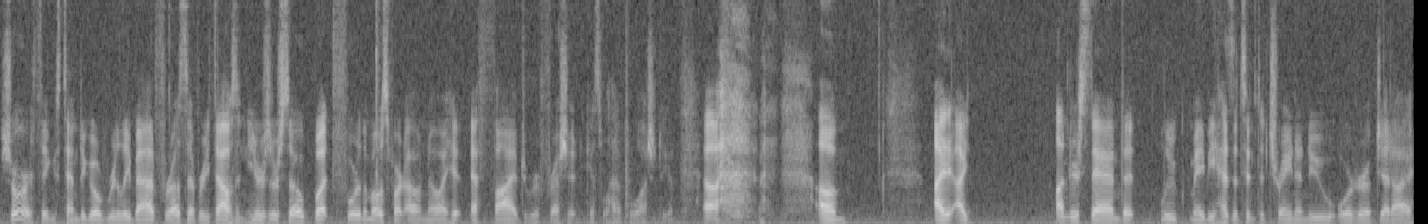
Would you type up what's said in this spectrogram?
sure, things tend to go really bad for us every thousand years or so, but for the most part, oh no, I hit F5 to refresh it. Guess we'll have to watch it again. Uh, um, I, I understand that Luke may be hesitant to train a new Order of Jedi.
